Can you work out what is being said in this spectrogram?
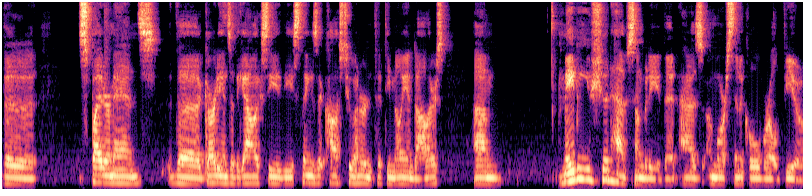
the Spider Mans, the Guardians of the Galaxy, these things that cost two hundred and fifty million dollars. Um, maybe you should have somebody that has a more cynical worldview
